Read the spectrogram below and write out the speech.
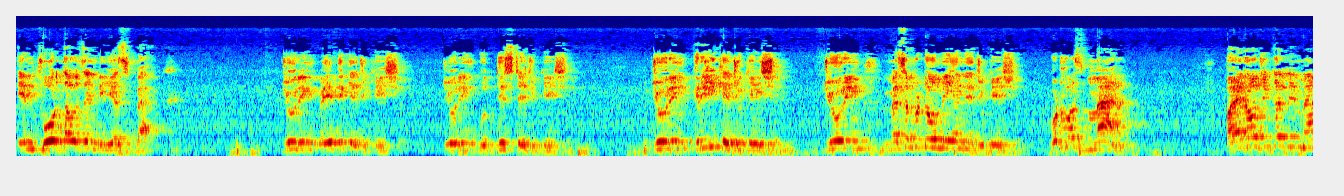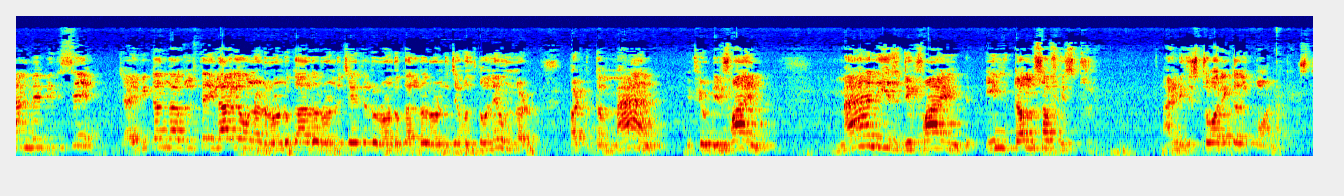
in four thousand years back during Vedic education during Buddhist education during Greek education during Mesopotamian education what was man biologically man may be the same జైవికంగా చూస్తే ఇలాగే ఉన్నాడు. రెండు కాళ్ళు రెండు చేతులు రెండు కళ్ళు రెండు చెవులతోనే ఉన్నాడు. But the man if you define man is defined in terms of history and historical context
